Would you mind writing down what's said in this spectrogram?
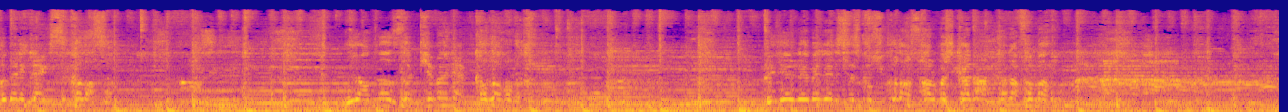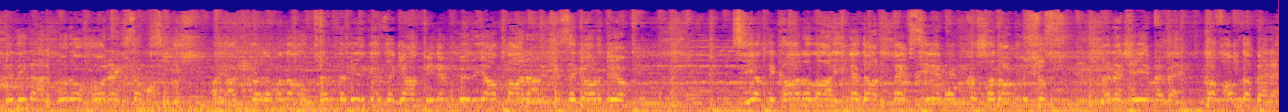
Kudelik renk skalası yalnızlık kimin hep kalabalık Belirli belirsiz kuşkular sarmış kanat tarafımı Dediler bu ruhun egzamasıdır Ayaklarımın altında bir gezegen Benim bir yan var herkese gördüğüm Siyah karılar yine dört mevsim. Hep kışa dönmüşüz Döneceğim eve kafamda bere.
